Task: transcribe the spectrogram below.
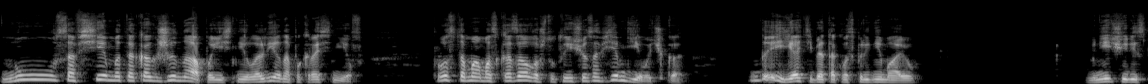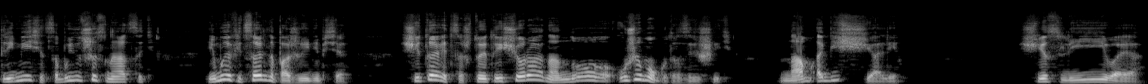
«Ну, совсем это как жена», – пояснила Лена, покраснев. «Просто мама сказала, что ты еще совсем девочка. Да и я тебя так воспринимаю». «Мне через три месяца будет шестнадцать, и мы официально поженимся. Считается, что это еще рано, но уже могут разрешить. Нам обещали». «Счастливая»,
